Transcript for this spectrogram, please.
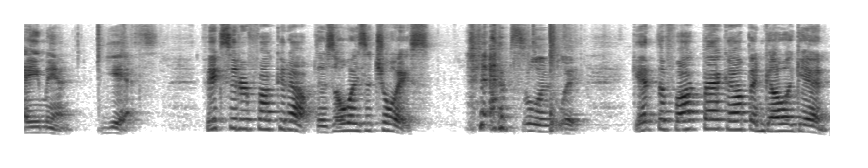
Amen. Yes. Fix it or fuck it up. There's always a choice. Absolutely. Get the fuck back up and go again.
